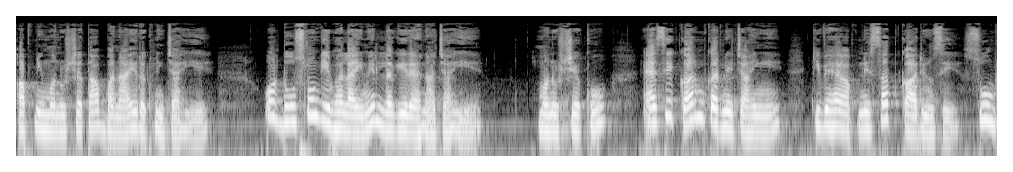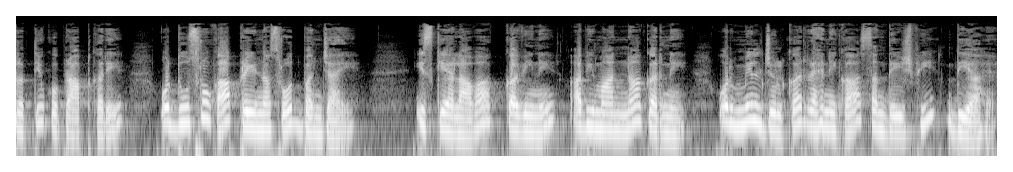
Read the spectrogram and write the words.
अपनी मनुष्यता बनाए रखनी चाहिए और दूसरों की भलाई में लगे रहना चाहिए। मनुष्य को ऐसे कर्म करने चाहिए कि वह अपने सत कार्यों से सुमृत्यु को प्राप्त करे और दूसरों का प्रेरणा स्रोत बन जाए। इसके अलावा कवि ने अभिमान न करने और मिलजुल कर रहने का संदेश भी दिया है।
